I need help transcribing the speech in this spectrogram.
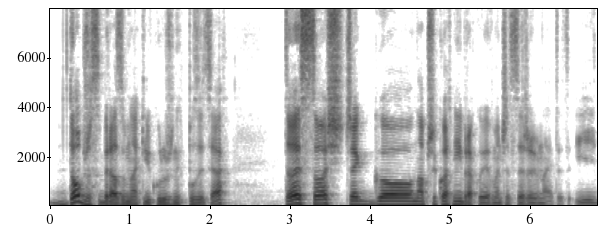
dobrze sobie radzą na kilku różnych pozycjach, to jest coś, czego na przykład mi brakuje w Manchesterze United. I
